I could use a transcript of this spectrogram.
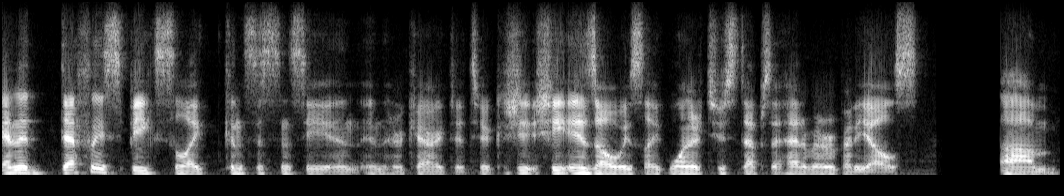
And it definitely speaks to like consistency in, in her character too, because she she is always like one or two steps ahead of everybody else. Um,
